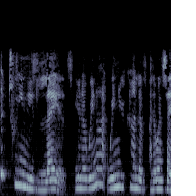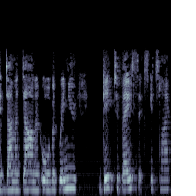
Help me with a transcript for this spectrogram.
between these layers, you know, when I, when you kind of, I don't want to say dumb it down at all, but when you get to basics, it's like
